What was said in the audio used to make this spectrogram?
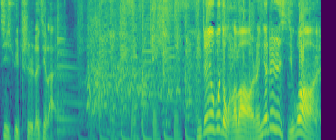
继续吃了起来。你这又不懂了吧？人家这是习惯。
